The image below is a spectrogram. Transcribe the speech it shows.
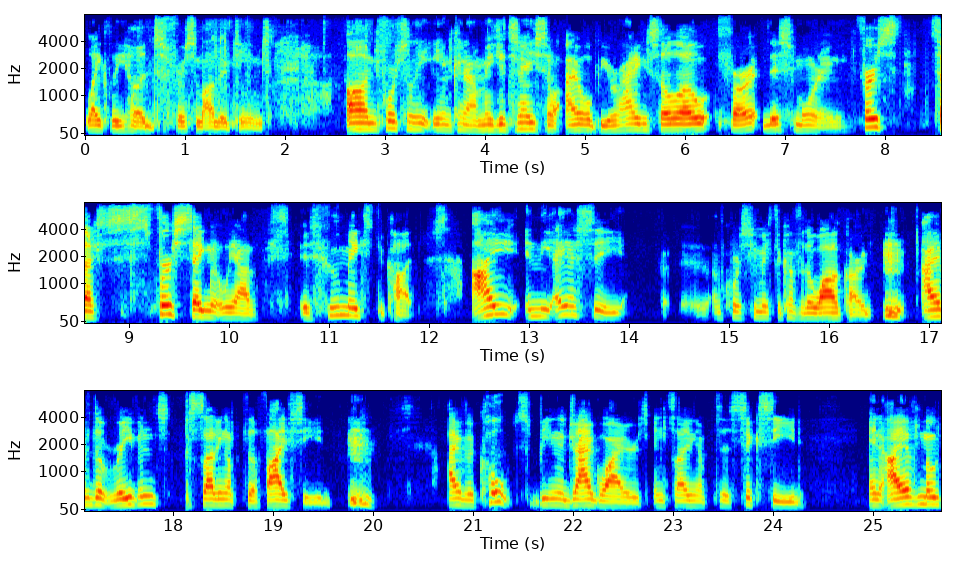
likelihoods for some other teams. Unfortunately, Ian cannot make it today, so I will be riding solo for this morning. First first segment we have is who makes the cut. I in the uh, of course, who makes the cut for the wild card. I have the Ravens sliding up to the five seed. I have the Colts being the Jaguars and sliding up to the six seed, and I have mo-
